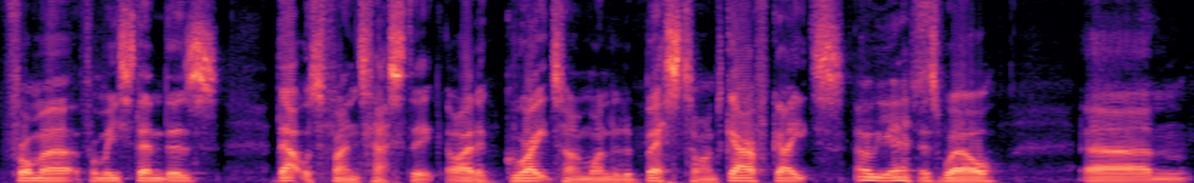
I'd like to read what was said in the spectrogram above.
from uh, from EastEnders. That was fantastic. I had a great time, one of the best times. Gareth Gates, Oh, yes. as well. Um,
